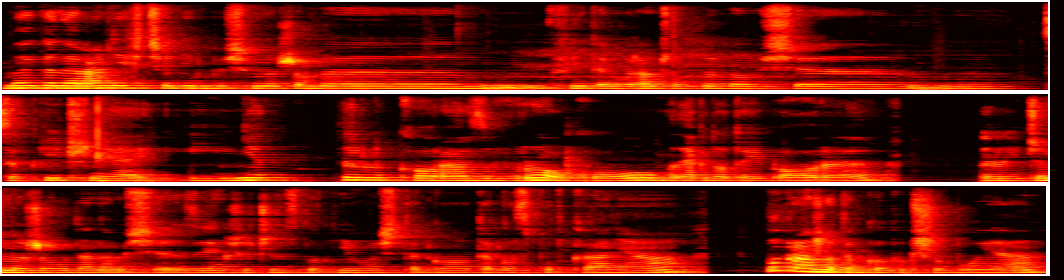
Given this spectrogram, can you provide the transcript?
My generalnie chcielibyśmy, żeby fintech branch odbywał się mm, cyklicznie i nie tylko raz w roku, jak do tej pory. Liczymy, że uda nam się zwiększyć częstotliwość tego, tego spotkania, bo branża tego potrzebuje.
